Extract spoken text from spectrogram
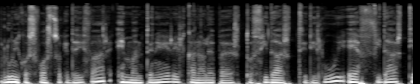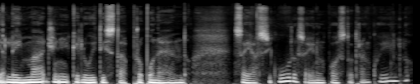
L'unico sforzo che devi fare è mantenere il canale aperto, fidarti di lui e affidarti alle immagini che lui ti sta proponendo. Sei al sicuro, sei in un posto tranquillo,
